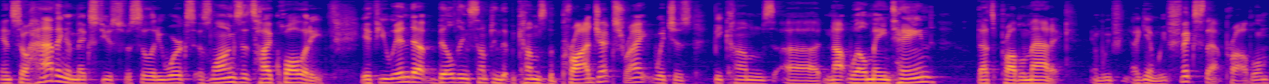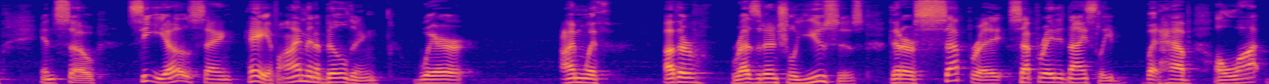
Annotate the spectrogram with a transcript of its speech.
And so having a mixed use facility works as long as it's high quality. If you end up building something that becomes the projects, right, which is becomes uh, not well maintained, that's problematic. And we've, again, we've fixed that problem. And so CEOs saying, hey, if I'm in a building where I'm with other residential uses that are separate, separated nicely but have a lot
